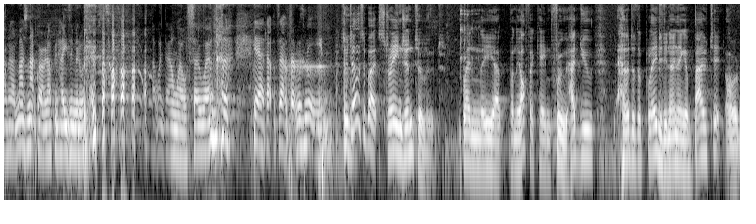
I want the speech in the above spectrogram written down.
And I imagine that growing up in Hayes in Middlesex. That went down well. So um, yeah that, that, that was me. So tell us about Strange Interlude. When the, uh, when the offer came through, had you heard of the play? Did you know anything about it? Or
